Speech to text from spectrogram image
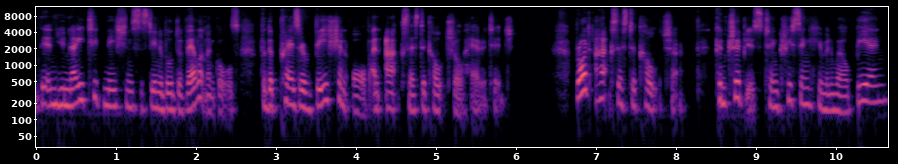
the United Nations Sustainable Development Goals for the preservation of and access to cultural heritage. Broad access to culture contributes to increasing human well-being,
